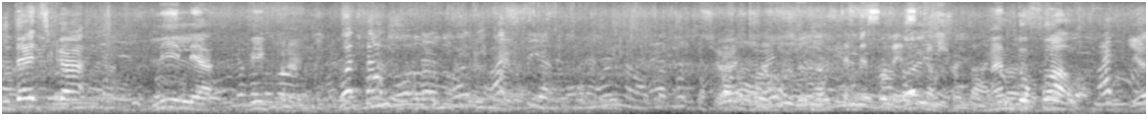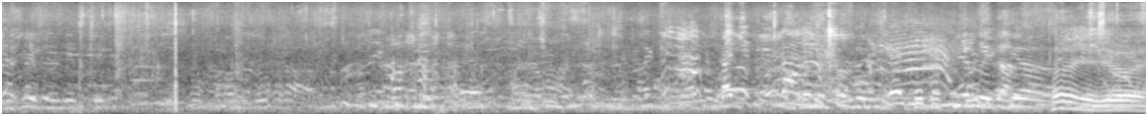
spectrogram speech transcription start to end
Кудецька Лілія Вікторівна. Мендофало. Ай-яй-яй.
